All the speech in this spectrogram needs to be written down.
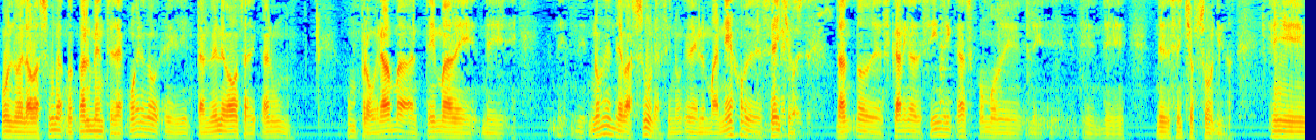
con lo de la basura totalmente de acuerdo. Eh, tal vez le vamos a dedicar un, un programa al tema de, de, no de, basura, sino que del manejo de desechos, tanto de descargas hídricas como de, de, desechos sólidos. Eh,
